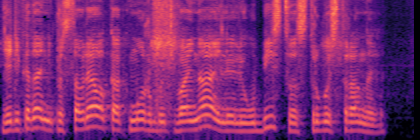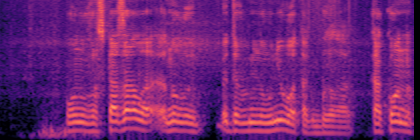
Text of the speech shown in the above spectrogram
Я никогда не представлял, как может быть война или, или убийство с другой стороны. Он рассказал, ну, это именно у него так было, как он,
